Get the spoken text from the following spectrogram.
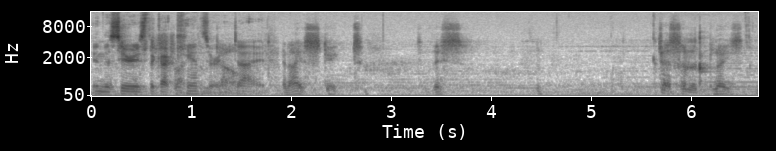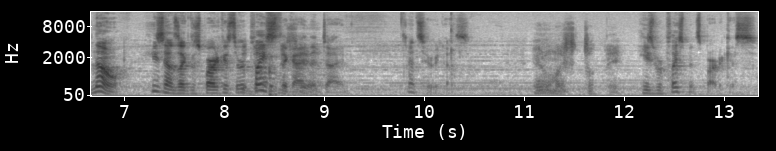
in the series that got cancer and died. And I escaped to this desolate place. No, he sounds like the Spartacus that replaced the guy that died. That's who he does. It almost took me, He's replacement Spartacus.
